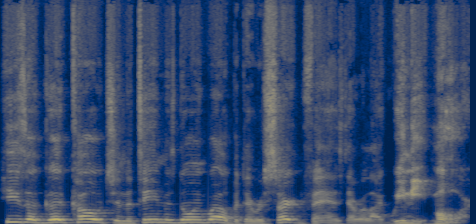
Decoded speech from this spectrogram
he's a good coach and the team is doing well." But there were certain fans that were like, "We need more.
